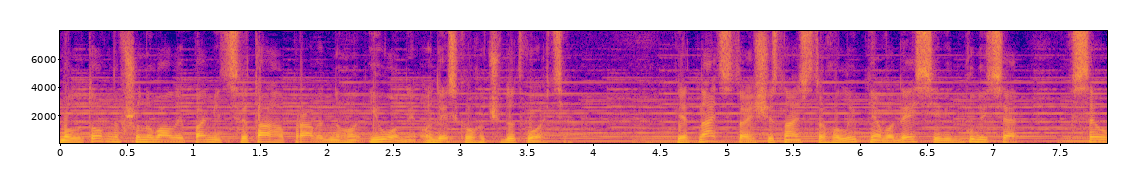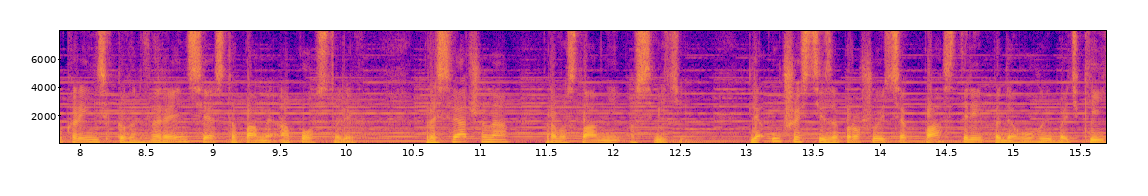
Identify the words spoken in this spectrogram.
молитовно вшанували пам'ять святага праведного Іони, одеського чудотворця. 15 і 16 липня в Одесі відбудеться всеукраїнська конференція стопами апостолів, присвячена православній освіті. Для участі запрошуються пастирі, педагоги, батьки й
